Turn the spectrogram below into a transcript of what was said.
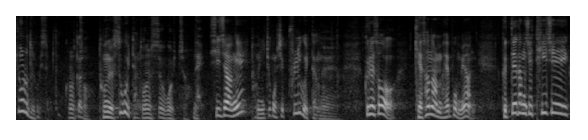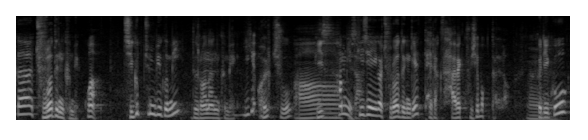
줄어들고 있습니다. 그렇죠. 그러니까 돈을 쓰고 있다는. 돈을 쓰고 있죠. 네, 시장에 돈이 조금씩 풀리고 있다는 네. 겁니다. 그래서 계산 한번 해보면 그때 당시 TGA가 줄어든 금액과 지급 준비금이 늘어난 금액 이게 얼추 아, 비슷합니다. TGA가 줄어든 게 대략 490억 달러. 네. 그리고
